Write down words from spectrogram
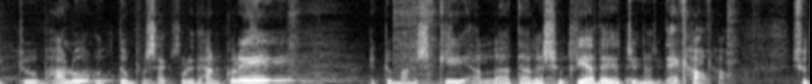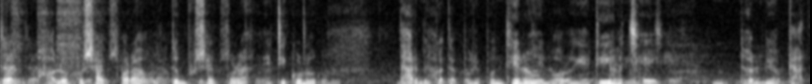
একটু ভালো, উত্তম পোশাক পরিধান করে একটু মানুষকে আল্লাহ তালা শুক্রিয়া আদায়ের জন্য দেখাও। সুতরাং ভালো পোশাক পরা, উত্তম পোশাক পরা, এটি কোনো ধার্মিকতা পরিপন্থী নয়, বরং এটি হচ্ছে ধর্মীয় কাজ।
